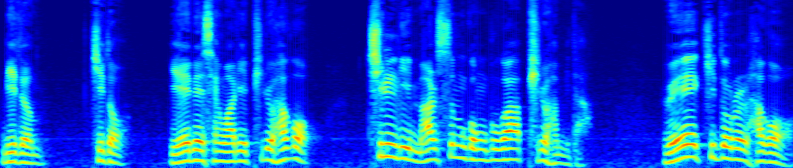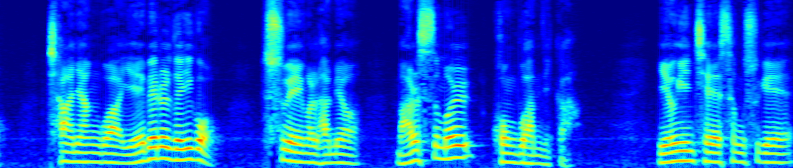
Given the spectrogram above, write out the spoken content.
믿음, 기도, 예배 생활이 필요하고 진리 말씀 공부가 필요합니다. 왜 기도를 하고 찬양과 예배를 드리고 수행을 하며 말씀을 공부합니까? 영인체 성숙의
